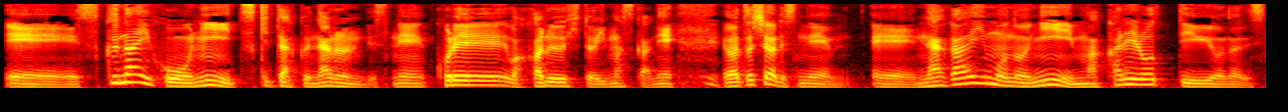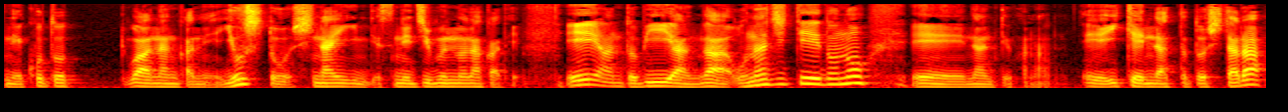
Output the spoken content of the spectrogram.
えー、少ない方につきたくなるんですね。これ、わかる人いますかね？私はですね、えー、長いものに巻かれろっていうようなですね、ことはなんかね、良しとしないんですね、自分の中で。A 案と B 案が同じ程度の、えー、なんていうかな、えー、意見だったとしたら、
